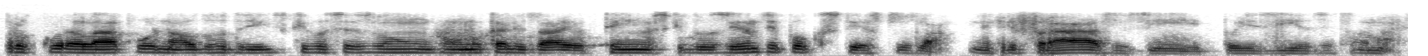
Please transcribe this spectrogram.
procura lá por Naldo Rodrigues que vocês vão, vão localizar. Eu tenho acho que 200 e poucos textos lá, entre frases e poesias e tudo mais.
